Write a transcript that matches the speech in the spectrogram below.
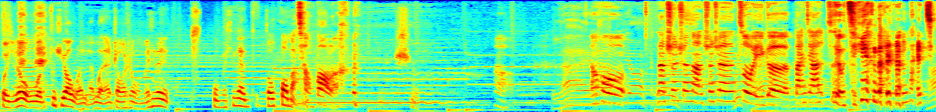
我觉得我不需要我来我来招生，我们现在我们现在都爆满了。抢爆了是，啊。然后，那春春呢？春春作为一个搬家最有经验的人来讲，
